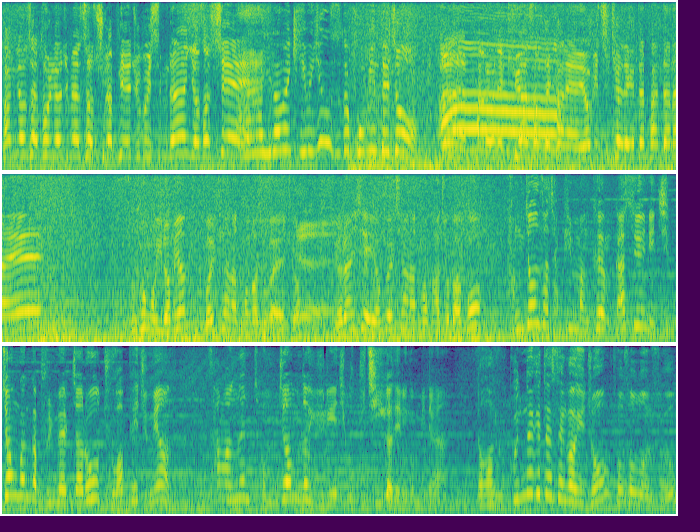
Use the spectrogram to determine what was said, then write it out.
광전사 돌려주면서 추가 피해주고 있습니다. 6시. 네, 아 이러면 김희진 선수도 고민되죠. 바로 그냥 귀한 선택하네요. 여기 지켜야 되겠다 판단하에. 조성호 이러면 멀티 하나 더 가져가야죠. 예. 11시에 연결체 하나 더 가져가고 광전사 잡힌 만큼 가스 유닛 집정관과 불멸자로 조합해주면 상황은 점점 더 유리해지고 붙이기가 되는 겁니다. 야 이거 끝내겠다는 생각이죠 조성 선수.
